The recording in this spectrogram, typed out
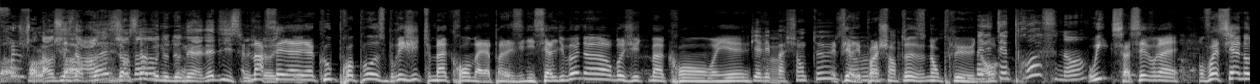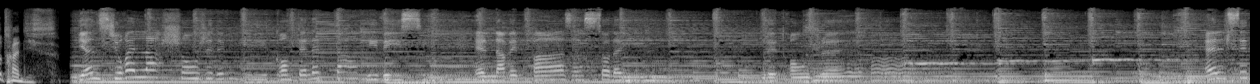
En disant, en disant ça, vous nous donnez un indice. monsieur Marcela Olivier. Yacoub propose Brigitte Macron. Mais elle n'a pas les initiales du bonheur, Brigitte Macron, vous voyez. Puis elle est pas chanteuse. Et puis elle n'est hein. pas chanteuse non plus. Mais elle non. était prof, non? Oui, ça c'est vrai. Voici un autre indice. Bien sûr, elle a changé de vie quand elle est arrivée ici. Elle n'avait pas un seul ami, l'étrangère. Elle s'est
